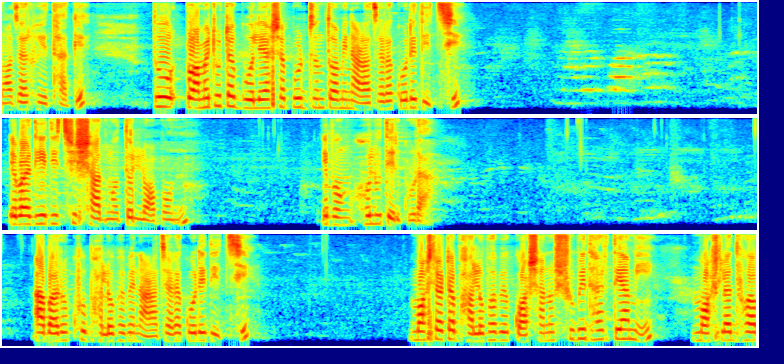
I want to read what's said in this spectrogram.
মজার হয়ে থাকে। তো টমেটোটা গলে আসা পর্যন্ত আমি নাড়াচাড়া করে দিচ্ছি। এবার দিয়ে দিচ্ছি স্বাদ মতো লবণ এবং হলুদের গুঁড়া। আবারও খুব ভালোভাবে নাড়াচাড়া করে দিচ্ছি। মশলাটা ভালোভাবে কষানোর সুবিধার্থে আমি মশলা ধোয়া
